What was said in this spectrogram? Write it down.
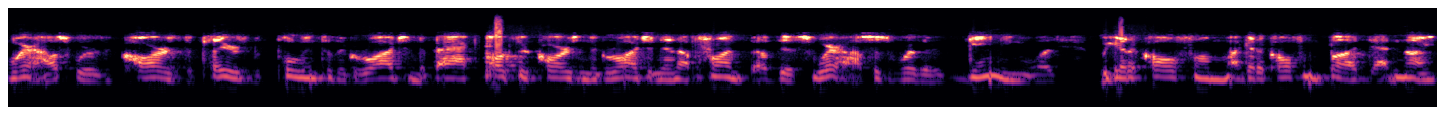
warehouse where the cars, the players would pull into the garage in the back, park their cars in the garage, and then up front of this warehouse is where the gaming was we got a call from I got a call from Bud that night.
